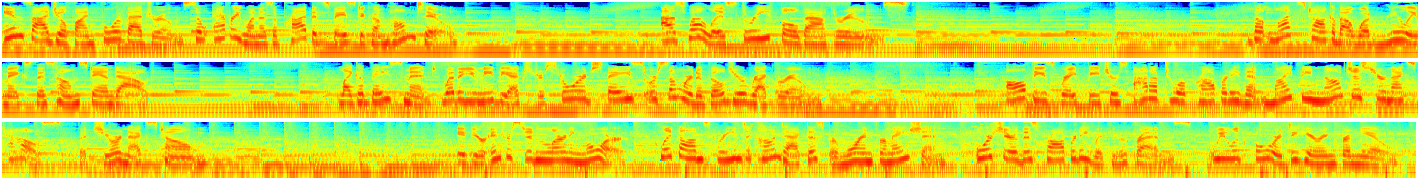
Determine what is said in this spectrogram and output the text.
Inside, you'll find four bedrooms, so everyone has a private space to come home to, as well as three full bathrooms. But let's talk about what really makes this home stand out. Like a basement, whether you need the extra storage space or somewhere to build your rec room. All these great features add up to a property that might be not just your next house, but your next home. If you're interested in learning more, click on screen to contact us for more information or share this property with your friends. We look forward to hearing from you.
